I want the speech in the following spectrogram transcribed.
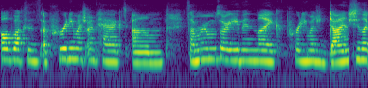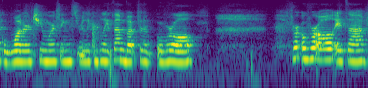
all the boxes are pretty much unpacked. Um, some rooms are even like pretty much done. Just like one or two more things to really complete them. But for the overall, for overall, it's a uh,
